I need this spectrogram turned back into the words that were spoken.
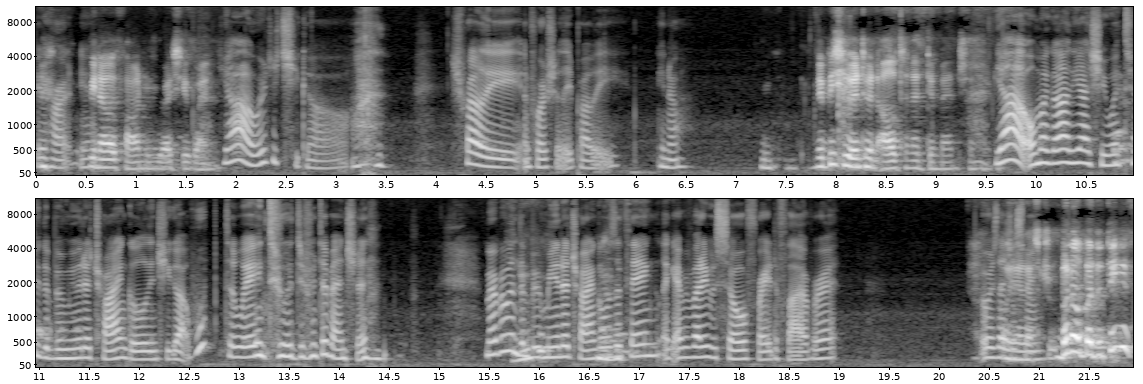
Earhart, yeah. We never found where she went. Yeah, where did she go? she probably, unfortunately, probably, you know. Maybe she went to an alternate dimension. Yeah, oh my god, yeah, she went to the Bermuda Triangle and she got whooped away into a different dimension. Remember when the Bermuda Triangle was a thing? Like everybody was so afraid to fly over it. Or is that Oh just yeah, that's true. But no, but the thing is,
